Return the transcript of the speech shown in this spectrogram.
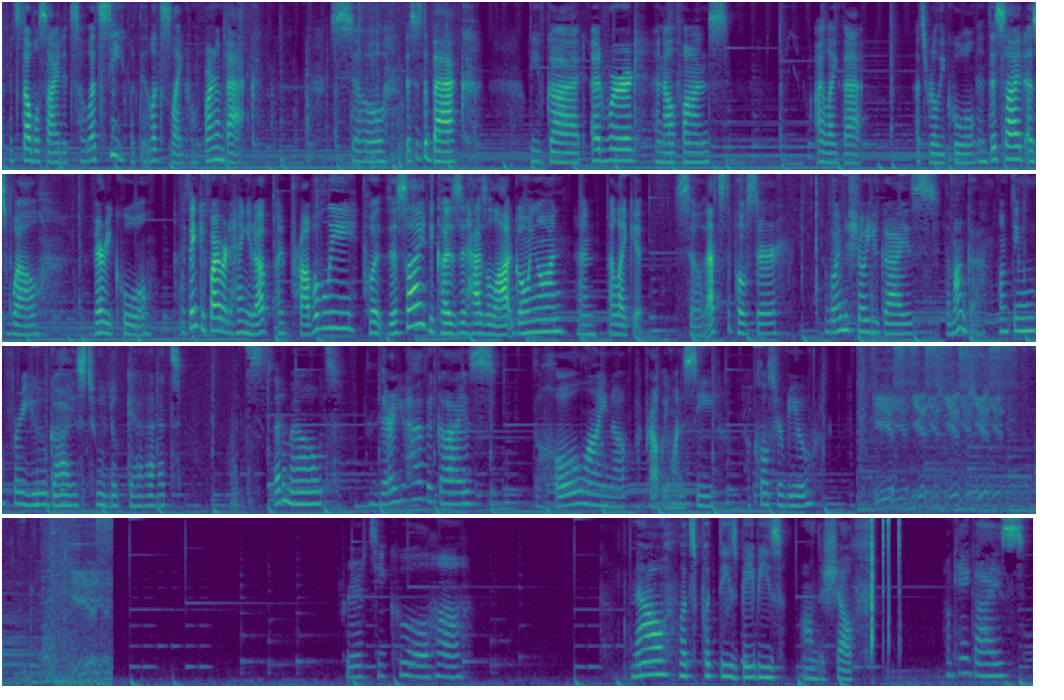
It's double-sided, so let's see what it looks like from front and back. So this is the back. We've got Edward and Alphonse. I like that. That's really cool. And this side as well. Very cool. I think if I were to hang it up, I'd probably put this side because it has a lot going on and I like it. So that's the poster. I'm going to show you guys the manga. Something for you guys to look at. Let's set them out. And there you have it, guys. The whole lineup. Probably want to see a closer view. Yes, yes, yes, yes. Yes. Pretty cool, huh? Now let's put these babies on the shelf. Okay guys,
